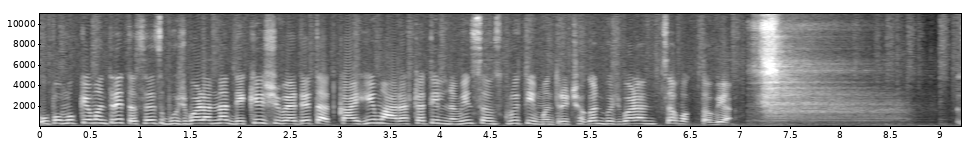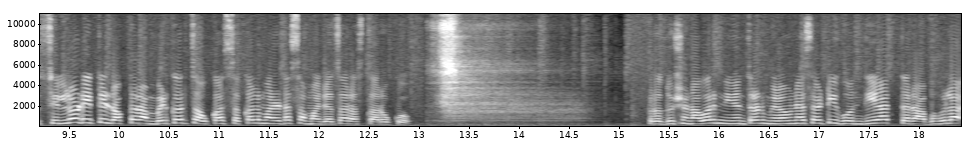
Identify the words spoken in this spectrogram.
उपमुख्यमंत्री तसेच भुजबळांना देखील शिव्या देतात काय ही महाराष्ट्रातील नवीन संस्कृती मंत्री छगन भुजबळांचं वक्तव्य. सिल्लोड येथील डॉक्टर आंबेडकर चौकात सकल मराठा समाजाचा रस्ता रोको. प्रदूषणावर नियंत्रण मिळवण्यासाठी गोंदियात राबवला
